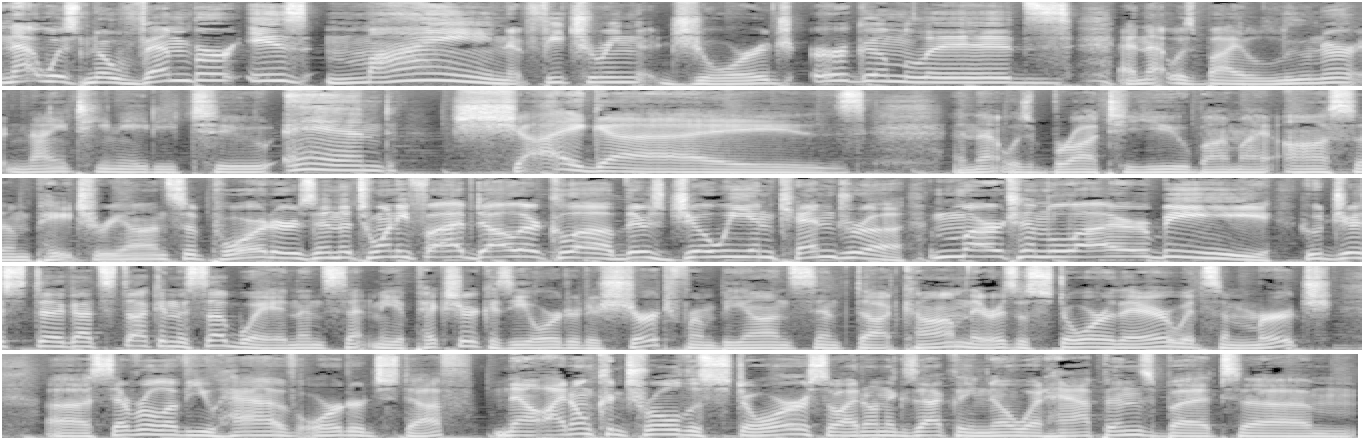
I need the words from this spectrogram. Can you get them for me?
that was November is Mine featuring George Ergomlids. And that was by Lunar 1982 and Shy Guys. And that was brought to you by my awesome Patreon supporters in the $25 club. There's Joey and Kendra, Martin Larby, who just uh, got stuck in the subway and then sent me a picture because he ordered a shirt from BeyondSynth.com. There is a store there with some merch. Uh, several of you have ordered stuff. Now, I don't control the store, so I don't exactly know what happens, but um,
